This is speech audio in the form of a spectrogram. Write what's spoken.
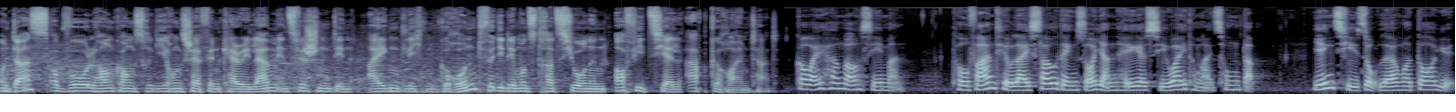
Und das, obwohl Hongkongs Regierungschefin Carrie Lam inzwischen den eigentlichen Grund für die Demonstrationen offiziell abgeräumt hat. 逃犯條例修訂所引起嘅示威同埋衝突，已經持續兩個多月。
